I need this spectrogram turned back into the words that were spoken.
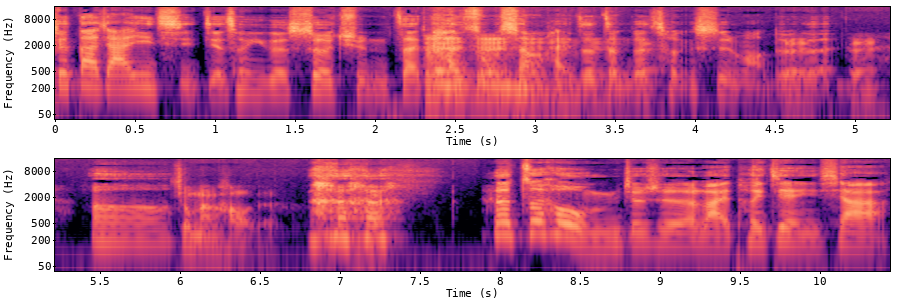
就大家一起结成一个社群，在探索上海这整个城市嘛，对不对？对，嗯，就蛮好的。那最后我们就是来推荐一下，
